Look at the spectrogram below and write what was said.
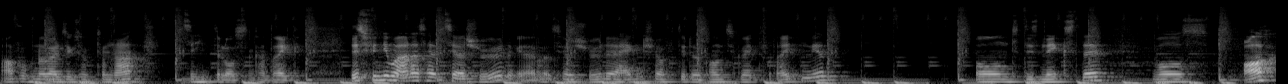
Einfach nur, weil sie gesagt haben, na, sie hinterlassen keinen Dreck. Das finde ich mal einerseits sehr schön, eine sehr schöne Eigenschaft, die da konsequent vertreten wird. Und das nächste, was auch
